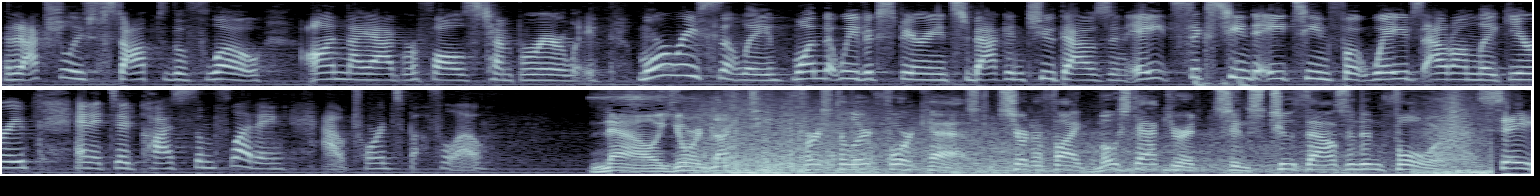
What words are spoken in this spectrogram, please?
that it actually stopped the flow on Niagara Falls temporarily. More recently, one that we've experienced back in 2008, 16 to 18 foot waves out on Lake Erie, and it did cause some flooding out towards Buffalo. Now, your 19 First Alert forecast, certified most accurate since 2004. Safe.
